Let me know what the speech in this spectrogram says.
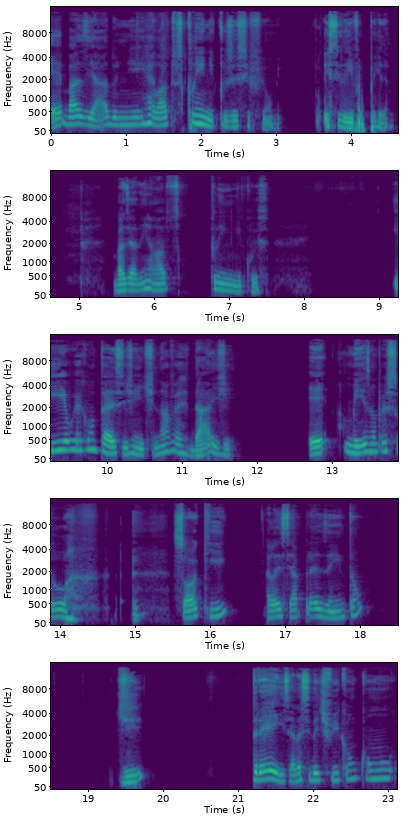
é baseado em relatos clínicos esse filme, esse livro, perdão, baseado em relatos clínicos. E o que acontece, gente? Na verdade, é a mesma pessoa. Só que elas se apresentam de três, elas se identificam como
